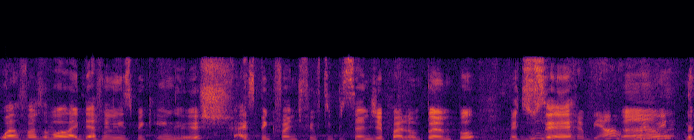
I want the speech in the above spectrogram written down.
Well, first of all, I definitely speak English. I speak French 50%, je parle un peu un peu. Mais tu sais. Très bien. hein? Oui, oui.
